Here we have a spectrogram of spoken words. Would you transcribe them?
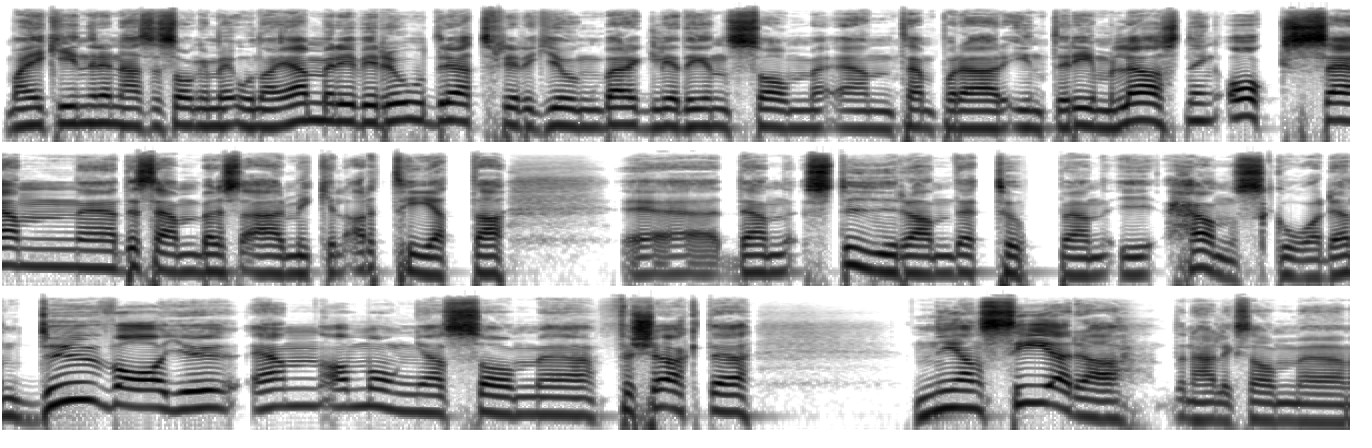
Man gick in i den här säsongen med Unai Emery vid rodret, Fredrik Ljungberg gled in som en temporär interimlösning och sen eh, december så är Mikkel Arteta eh, den styrande tuppen i hönsgården. Du var ju en av många som försökte nyansera den här liksom, eh,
